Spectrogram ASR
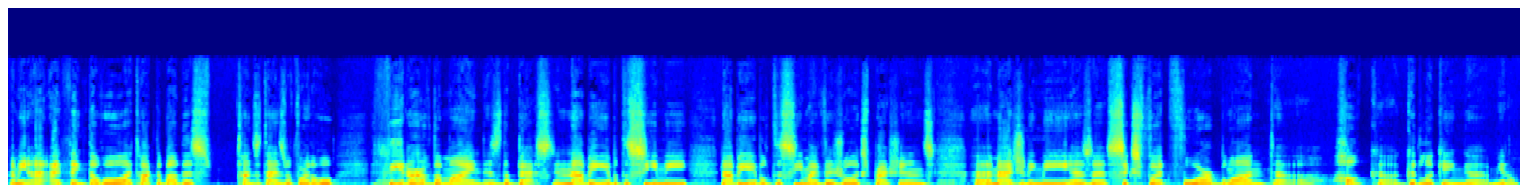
I mean, I, I think the whole I talked about this tons of times before. The whole theater of the mind is the best, and not being able to see me, not being able to see my visual expressions, uh, imagining me as a six foot four blonde uh, Hulk, uh, good looking, uh, you know,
